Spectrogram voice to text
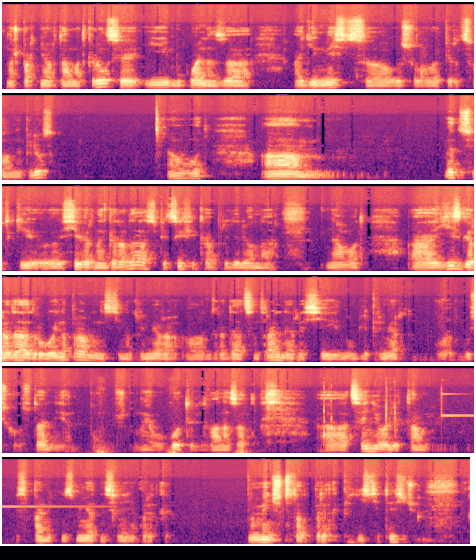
наш партнер там открылся и буквально за один месяц а, вышел в операционный плюс. Вот. А, Это все-таки северные города, специфика определенная. Вот. А Есть города другой направленности, например, а, города центральной России. Ну, для примера, город Гусь-Хрустальный, я помню, что мы его год или два назад оценивали. Там, если память не изменяет, население порядка, ну, меньше стало, порядка 50 тысяч.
